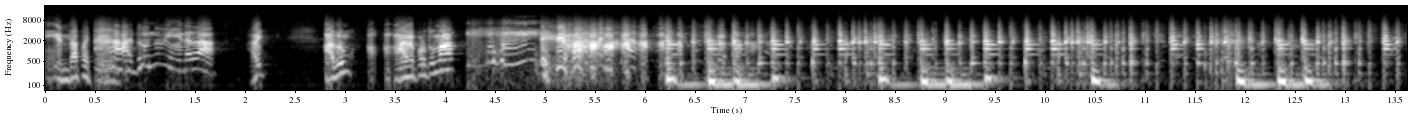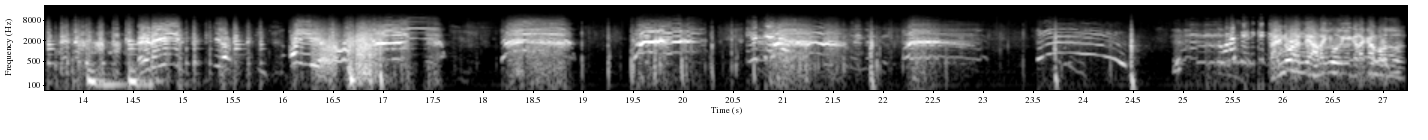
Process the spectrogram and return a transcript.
എന്താ പറ്റി അതൊന്നും വീണതാ. ഹൈ അതും ആനപ്പുറത്തുനിന്നാ എടീ! അയ്യോ! സുഗുണ തന്നോടല്ലേ അടങ്ങി ഒതുങ്ങി കിടക്കാൻ പറഞ്ഞത്?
